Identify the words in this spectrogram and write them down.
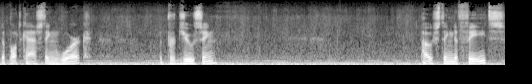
the podcasting work, the producing, posting the feeds,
